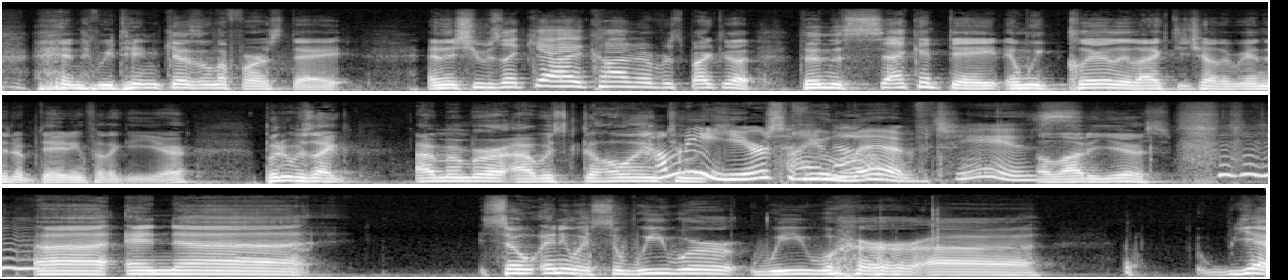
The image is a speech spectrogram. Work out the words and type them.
and we didn't kiss on the first date. And then she was like, yeah, I kind of respect that. Then the second date, and we clearly liked each other. We ended up dating for like a year. But it was like, I remember I was going. How to many years have I you know. lived? Jeez. a lot of years. uh, and uh, so anyway, so we were we were uh, yeah.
